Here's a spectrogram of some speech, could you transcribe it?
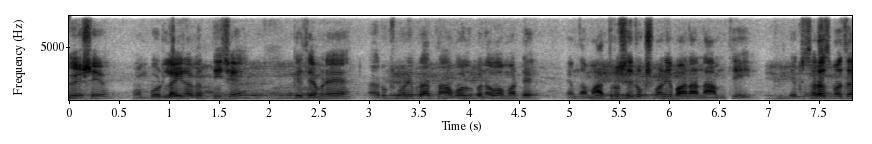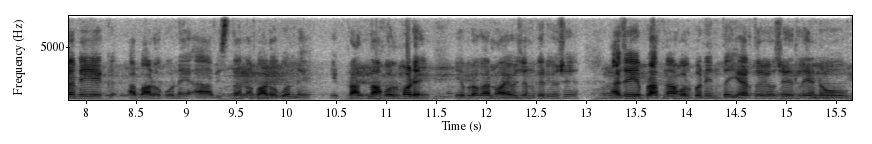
યુએસએ હોમ બોડલાઈના વ્યક્તિ છે, કે જેમણે આ રૂક્ષ્મણી પ્રાર્થના હોલ બનાવવા માટે એમના માતૃશ્રી રૂક્ષ્મણીબાના નામથી એક સરસ મજાની એક આ બાળકોને, આ વિસ્તારના બાળકોને એક પ્રાર્થના હોલ મળે એ પ્રકારનું આયોજન કર્યું છે. આજે એ પ્રાર્થના હોલ બનીને તૈયાર થયો છે એટલે એનું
